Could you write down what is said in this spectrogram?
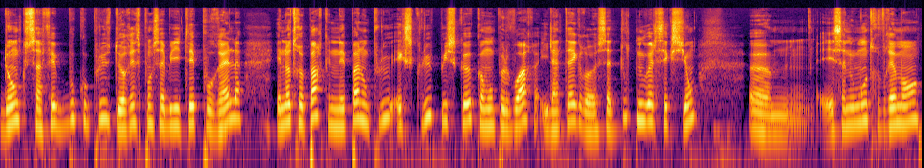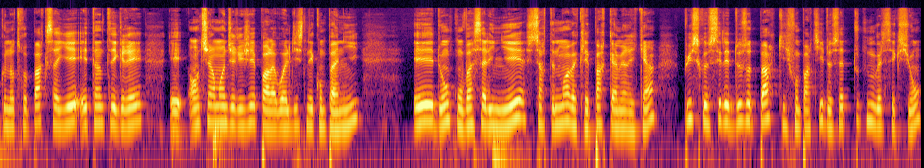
donc ça fait beaucoup plus de responsabilités pour elle. Et notre parc n'est pas non plus exclu puisque, comme on peut le voir, il intègre cette toute nouvelle section. Euh, et ça nous montre vraiment que notre parc, ça y est, est intégré et entièrement dirigé par la Walt Disney Company. Et donc on va s'aligner certainement avec les parcs américains puisque c'est les deux autres parcs qui font partie de cette toute nouvelle section.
